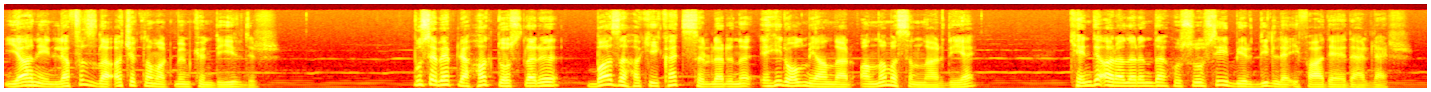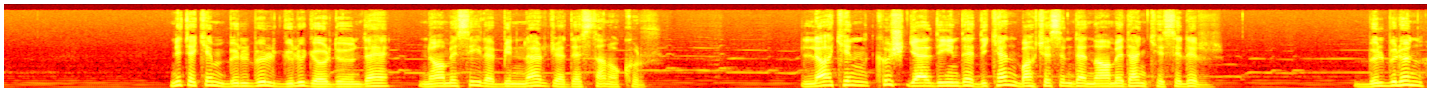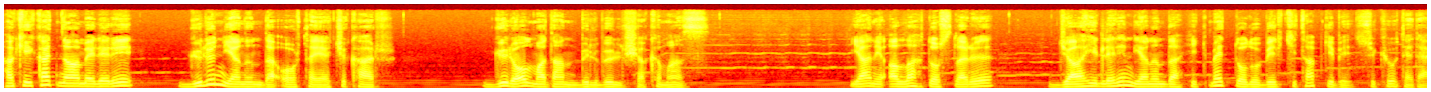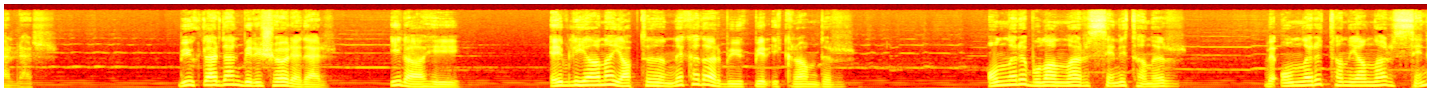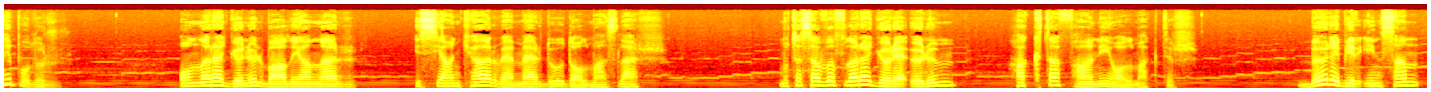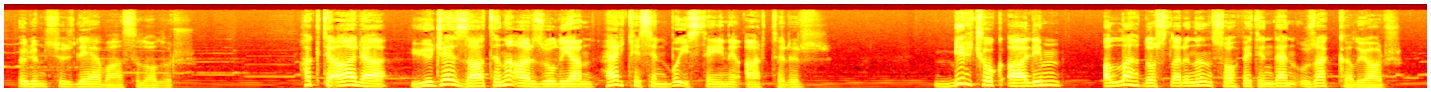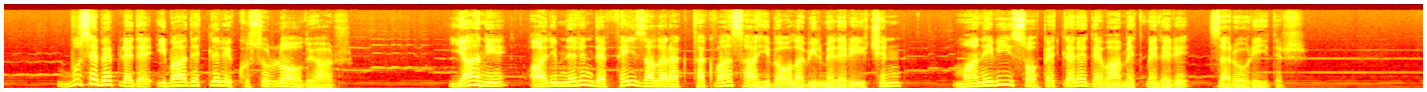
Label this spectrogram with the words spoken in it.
yani lafızla açıklamak mümkün değildir. Bu sebeple hak dostları bazı hakikat sırlarını ehil olmayanlar anlamasınlar diye kendi aralarında hususi bir dille ifade ederler. Nitekim bülbül gülü gördüğünde namesiyle binlerce destan okur. Lakin kış geldiğinde diken bahçesinde nameden kesilir. Bülbülün hakikat nameleri gülün yanında ortaya çıkar. Gül olmadan bülbül şakımaz. Yani Allah dostları, cahillerin yanında hikmet dolu bir kitap gibi sükut ederler. Büyüklerden biri şöyle der, İlahi, evliyana yaptığın ne kadar büyük bir ikramdır. Onları bulanlar seni tanır ve onları tanıyanlar seni bulur. Onlara gönül bağlayanlar isyankar ve merdud olmazlar. Mutasavvıflara göre ölüm, hakta fani olmaktır. Böyle bir insan ölümsüzlüğe vasıl olur. Hak Teâlâ, yüce zatını arzulayan herkesin bu isteğini artırır. Birçok alim, Allah dostlarının sohbetinden uzak kalıyor. Bu sebeple de ibadetleri kusurlu oluyor. Yani alimlerin de feyz alarak takva sahibi olabilmeleri için, manevi sohbetlere devam etmeleri zaruridir.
